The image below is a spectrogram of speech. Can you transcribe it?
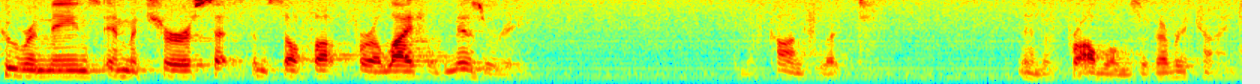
who remains immature sets themselves up for a life of misery of conflict and of problems of every kind.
